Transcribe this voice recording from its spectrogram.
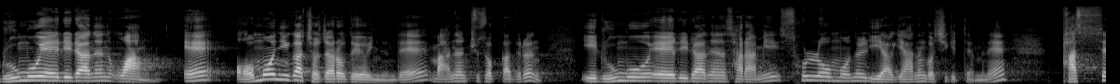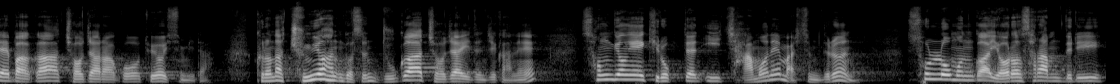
루무엘이라는 왕의 어머니가 저자로 되어 있는데 많은 주석가들은 이 루무엘이라는 사람이 솔로몬을 이야기하는 것이기 때문에 바세바가 저자라고 되어 있습니다. 그러나 중요한 것은 누가 저자이든지 간에 성경에 기록된 이 잠언의 말씀들은 솔로몬과 여러 사람들이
